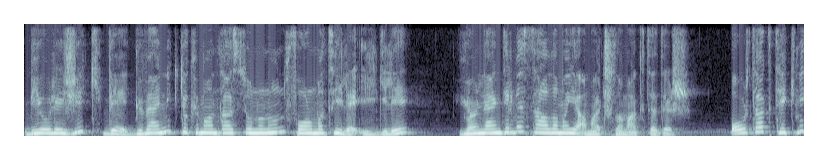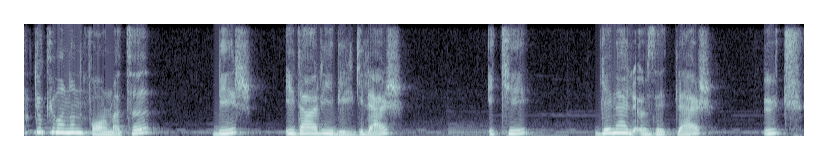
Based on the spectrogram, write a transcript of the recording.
biyolojik ve güvenlik dokümantasyonunun formatı ile ilgili yönlendirme sağlamayı amaçlamaktadır. Ortak teknik dokümanın formatı 1. İdari bilgiler 2. Genel özetler 3.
